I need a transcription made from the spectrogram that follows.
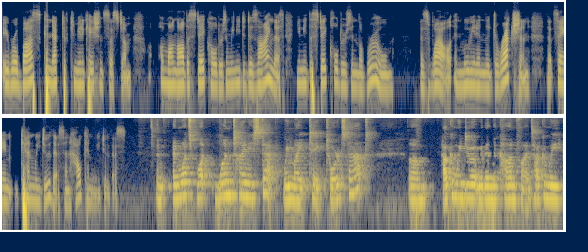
a robust connective communication system among all the stakeholders and we need to design this you need the stakeholders in the room as well and moving in the direction that's saying can we do this and how can we do this and and what's what one tiny step we might take towards that? Um, how can we do it within the confines? How can we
